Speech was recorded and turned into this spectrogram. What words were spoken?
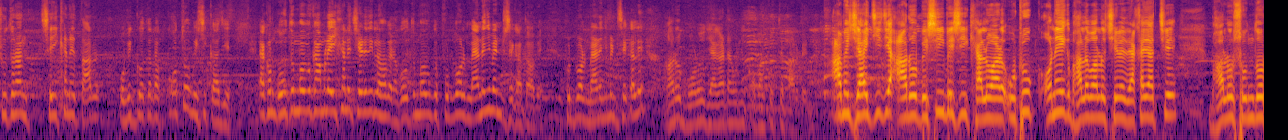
সুতরাং সেইখানে তার অভিজ্ঞতাটা কত বেশি কাজে। এখন গৌতমবাবুকে আমরা এইখানে ছেড়ে দিলে হবে না। গৌতমবাবুকে ফুটবল ম্যানেজমেন্ট শেখাতে হবে। ফুটবল ম্যানেজমেন্ট শেখালে আরও বড় জায়গাটা উনি কভার করতে পারবেন। আমি চাইছি যে আরও বেশি বেশি খেলোয়াড় উঠুক। অনেক ভালো ভালো ছেলে দেখা যাচ্ছে। ভালো, সুন্দর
